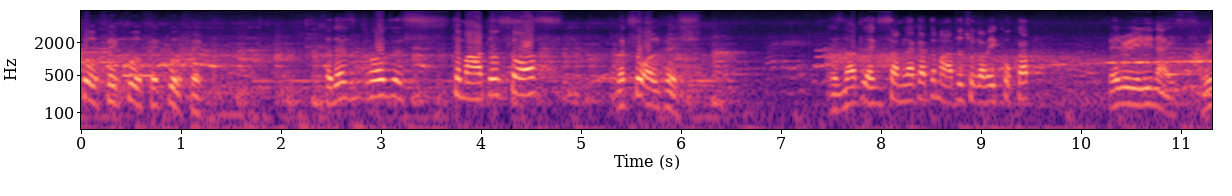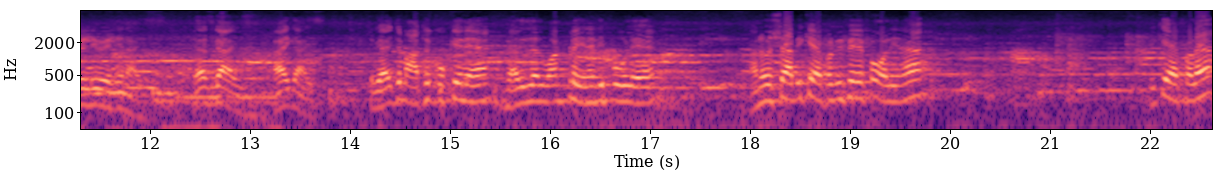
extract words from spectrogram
Perfect, perfect, perfect. So this folks is tomato sauce with saltfish. It's not like some like a tomato choke away cook up. But really nice. Really, really nice. Yes guys. Hi guys. So we have tomato cooking here. We have little one playing in the pool here. I know Sha, be careful before you fall in, eh? Be careful, eh?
